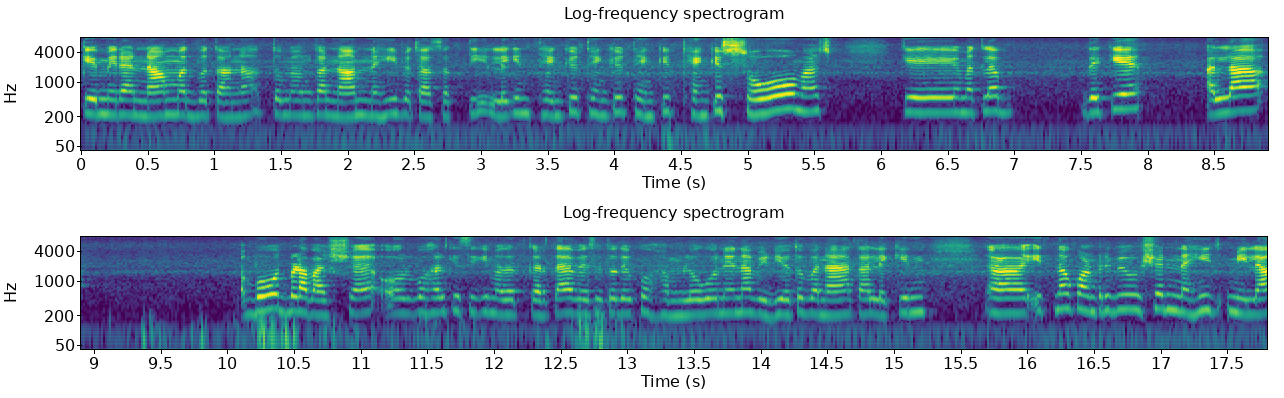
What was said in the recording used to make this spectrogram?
कि मेरा नाम मत बताना तो मैं उनका नाम नहीं बता सकती। लेकिन thank you thank you thank you thank you so much कि मतलब देखिए, अल्लाह बहुत बड़ा बादशाह है और वो हर किसी की मदद करता है। वैसे तो देखो, हम लोगों ने ना वीडियो तो बनाया था, लेकिन इतना कंट्रीब्यूशन नहीं मिला।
